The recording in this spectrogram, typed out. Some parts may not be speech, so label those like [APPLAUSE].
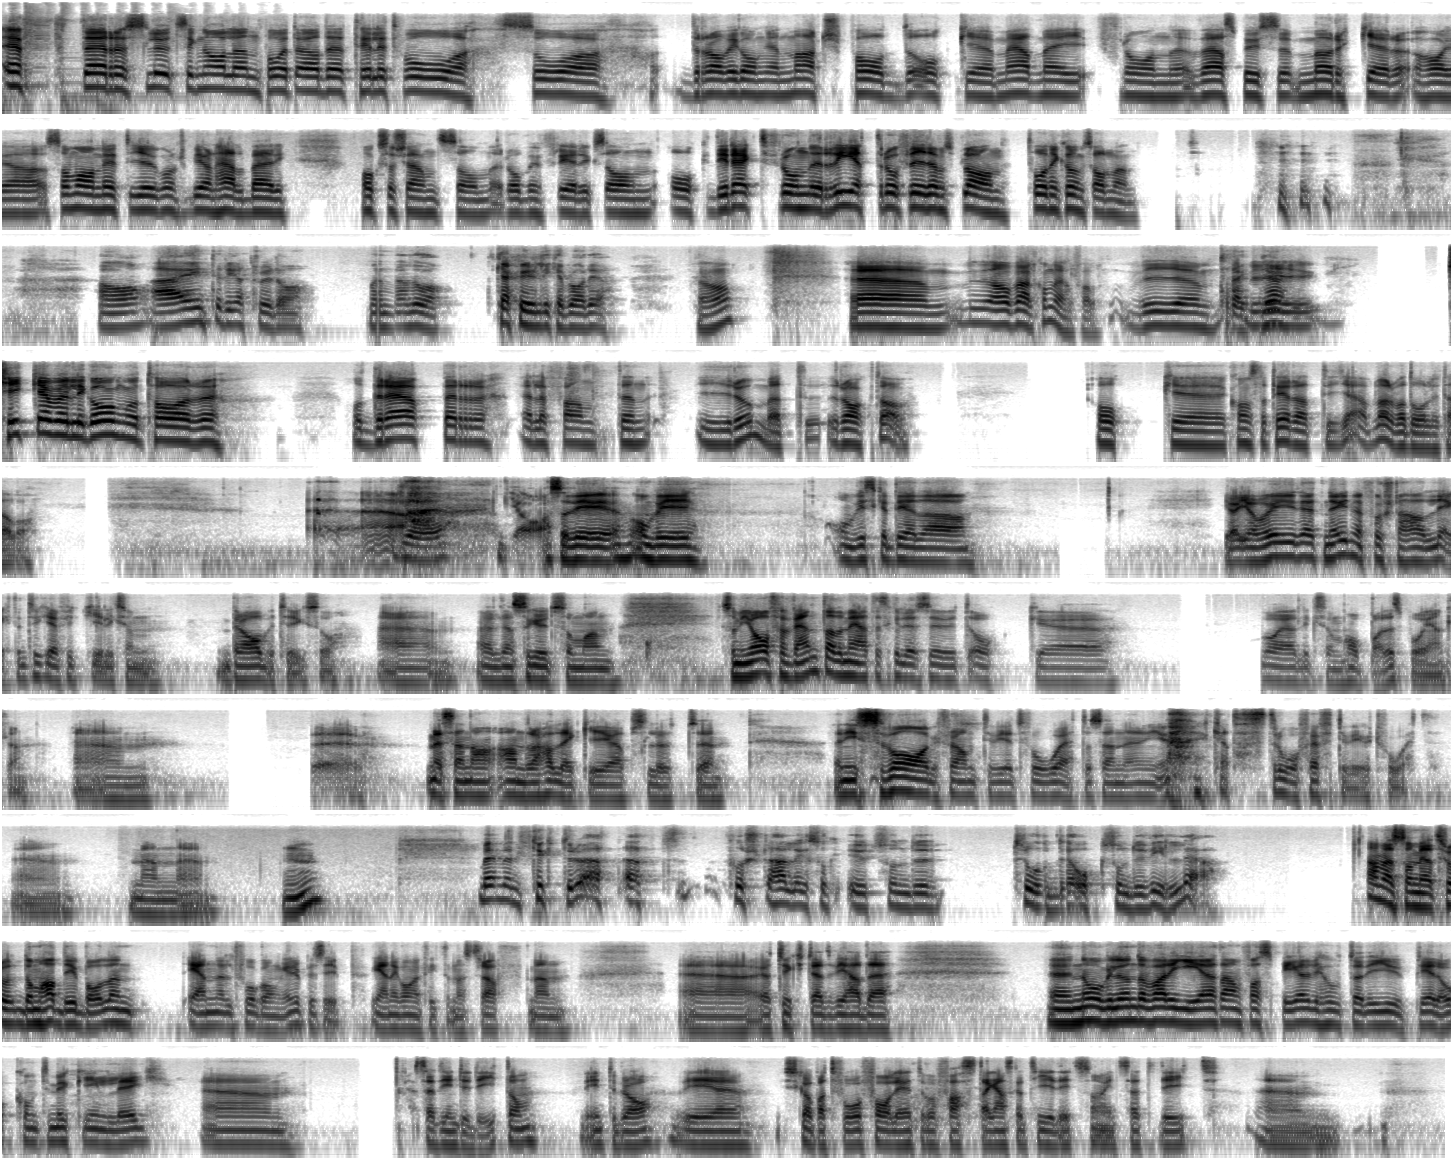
Efter slutsignalen på ett öde Tele2 så drar vi igång en matchpodd och eh, med mig från Väsbys mörker har jag som vanligt Djurgårdens Björn Hellberg, också känd som Robin Fredriksson och direkt från Retro Fridhemsplan, Tony Kungsholmen. [LAUGHS] ja, nej, inte retro idag, men ändå. Kanske är det lika bra det. Ja. Uh, ja, välkomna i alla fall. Vi, uh, vi kickar väl igång och tar och dräper elefanten i rummet rakt av. Och uh, konstaterar att jävlar vad dåligt det här var. ja, ja alltså vi, om vi om vi ska dela. Ja, jag var ju rätt nöjd med första halvlek. Den tycker jag fick liksom bra betyg så. Eh, den såg ut som man som jag förväntade mig att det skulle se ut och eh, vad jag liksom hoppades på egentligen. Eh, men sen andra halvlek är absolut. Den är svag fram till vi 2-1 och sen är den ju [LAUGHS] katastrof efter vi 2 1. Men. Mm. men. Men tyckte du att, att första halvlek såg ut som du trodde och som du ville? Ja, men som jag tror, de hade ju bollen en eller två gånger i princip. Ena gången fick de en straff, men eh, jag tyckte att vi hade eh, någorlunda varierat anfallsspel. Vi hotade i djupled och kom till mycket inlägg. Eh, sätter inte dit dem. Det är inte bra. Vi, eh, vi skapar två farligheter på fasta ganska tidigt som vi inte sätter dit. Eh,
